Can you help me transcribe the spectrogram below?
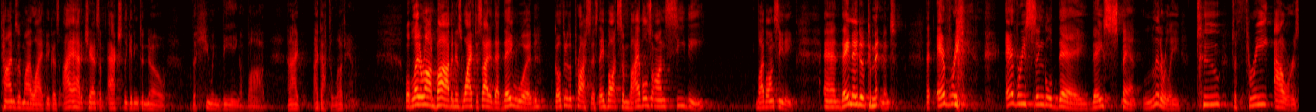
times of my life because I had a chance of actually getting to know the human being of Bob. And I, I got to love him. Well, later on, Bob and his wife decided that they would go through the process. They bought some Bibles on CD, Bible on CD, and they made a commitment that every, every single day they spent literally two to three hours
